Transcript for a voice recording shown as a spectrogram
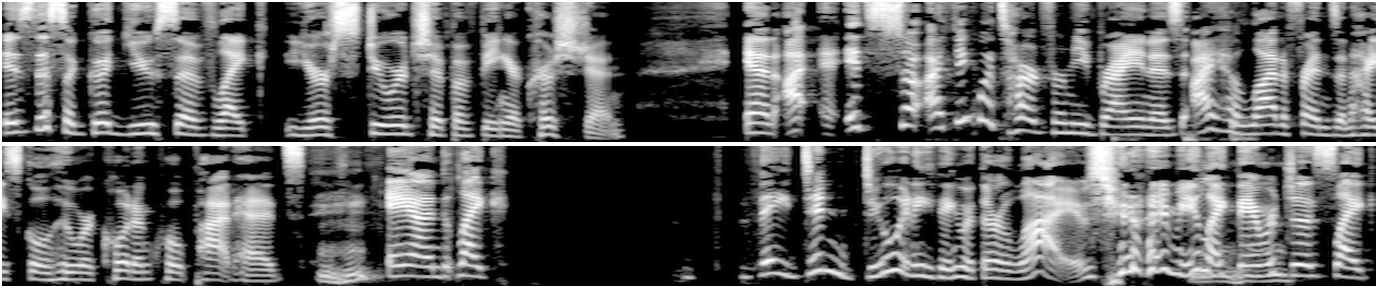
is this a good use of like your stewardship of being a Christian? And I, it's so, I think what's hard for me, Brian, is I had a lot of friends in high school who were quote unquote potheads. Mm-hmm. And like, they didn't do anything with their lives. You know what I mean? Mm-hmm. Like, they were mm-hmm. just like,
